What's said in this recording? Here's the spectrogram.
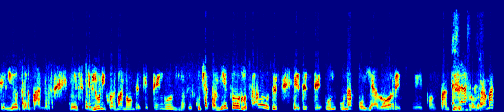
queridos hermanos. Es el único hermano hombre que tengo y nos escucha también todos los sábados. Es, es este un, un apoyador este, constante del programa.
